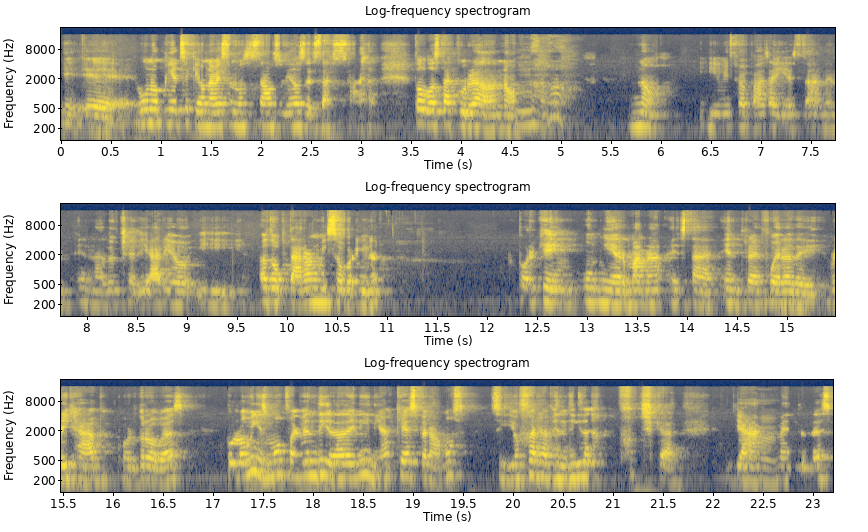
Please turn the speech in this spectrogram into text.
Eh, eh, uno piensa que una vez en los Estados Unidos está, todo está curado, no. no. no y mis papás ahí están en, la lucha diario y adoptaron mi sobrina porque mi hermana está, entra fuera de rehab por drogas. Por lo mismo, fue vendida de niña. ¿Qué esperamos? Si yo fuera vendida, chica, ya, ¿me entiendes?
